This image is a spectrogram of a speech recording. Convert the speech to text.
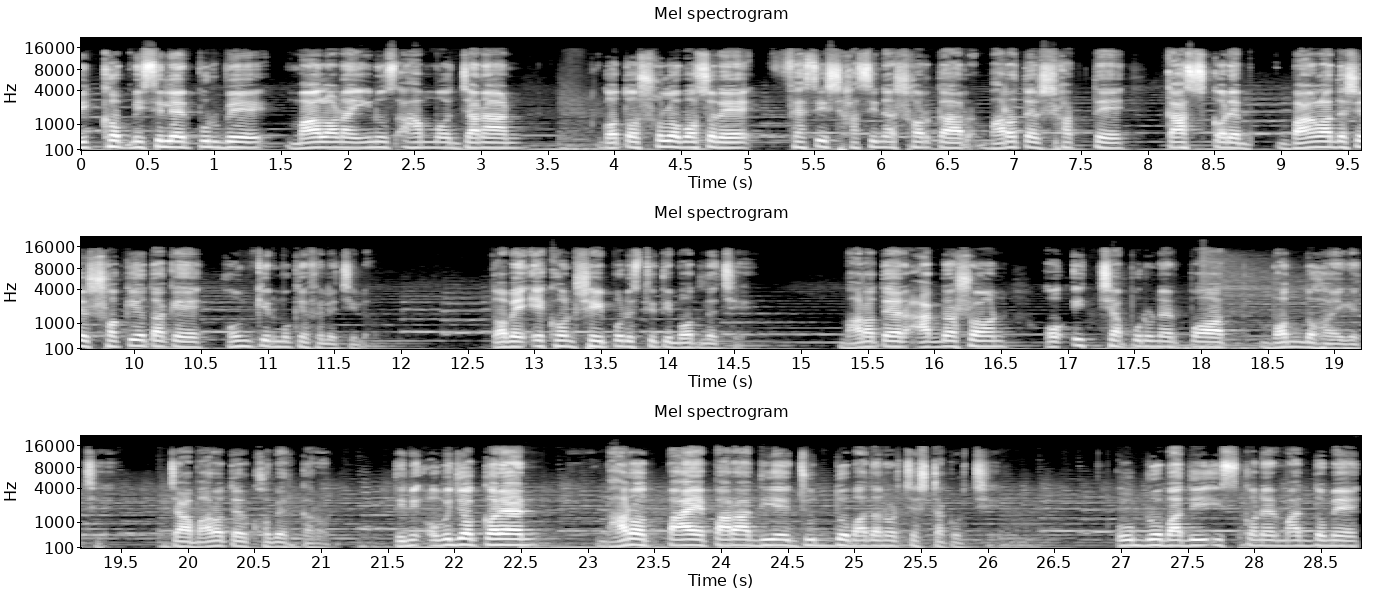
বিক্ষোভ মিছিলের পূর্বে মাওলানা ইউনুস আহমদ জানান গত ষোলো বছরে ফ্যাসিস হাসিনা সরকার ভারতের স্বার্থে কাজ করে বাংলাদেশের স্বকীয়তাকে হুমকির মুখে ফেলেছিল। তবে এখন সেই পরিস্থিতি বদলেছে। ভারতের আগ্রাসন ও ইচ্ছা পূরণের পথ বন্ধ হয়ে গেছে, যা ভারতের ক্ষোভের কারণ। তিনি অভিযোগ করেন, ভারত পায়ে পাড়া দিয়ে যুদ্ধ বাঁধানোর চেষ্টা করছে। উগ্রবাদী ইস্কনের মাধ্যমে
